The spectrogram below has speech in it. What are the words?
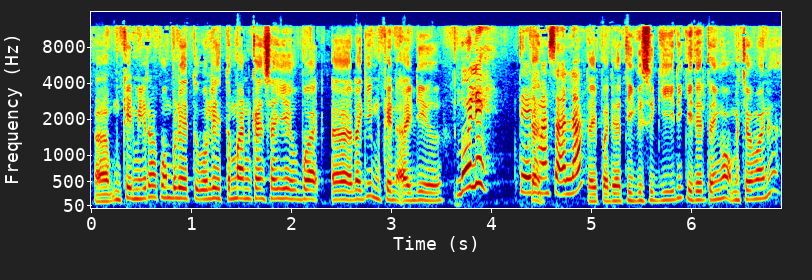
Uh, mungkin Mira pun boleh tu boleh temankan saya buat uh, lagi mungkin idea Boleh. Tak ada masalah. Daripada tiga segi ni kita tengok macam mana.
